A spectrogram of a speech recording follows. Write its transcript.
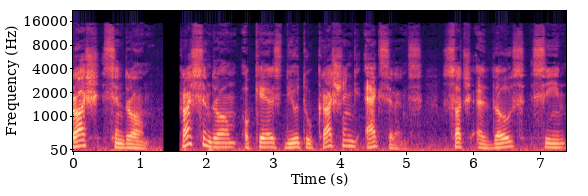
Crush syndrome. Crush syndrome occurs due to crushing accidents, such as those seen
